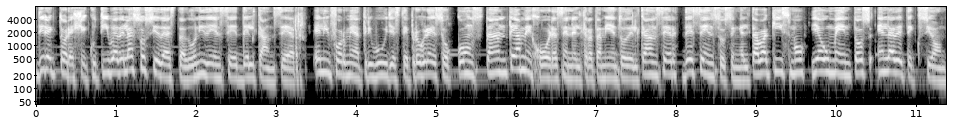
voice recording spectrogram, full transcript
directora ejecutiva de la Sociedad Estadounidense del Cáncer. El informe atribuye este progreso constante a mejoras en el tratamiento del cáncer, descensos en el tabaquismo y aumentos en la detección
